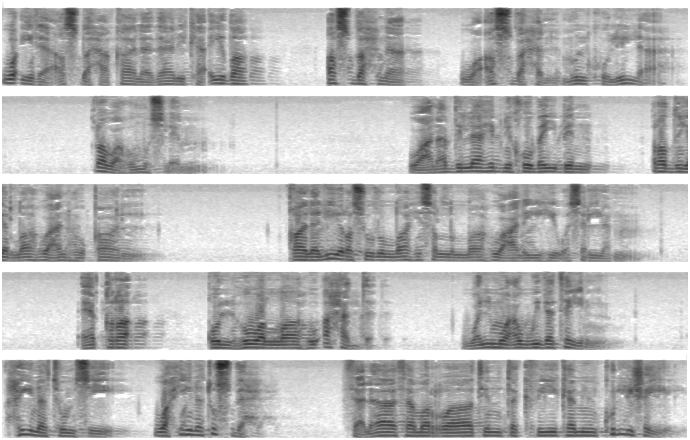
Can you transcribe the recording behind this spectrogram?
وإذا أصبح قال ذلك أيضا أصبحنا وأصبح الملك لله. رواه مسلم. وعن عبد الله بن خبيب رضي الله عنه قال قال لي رسول الله صلى الله عليه وسلم اقرأ قل هو الله أحد والمعوذتين حين تمسي وحين تصبح. ثلاث مرات تكفيك من كل شيء.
